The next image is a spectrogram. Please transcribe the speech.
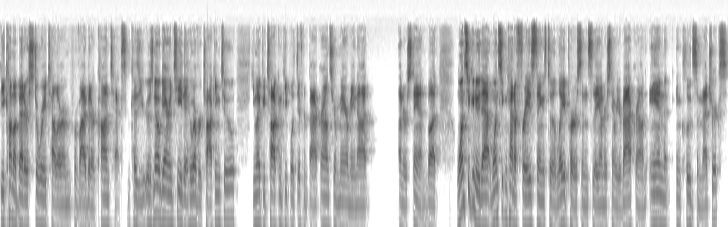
become a better storyteller and provide better context because you, there's no guarantee that whoever talking to, you might be talking to people with different backgrounds who may or may not understand. But once you can do that, once you can kind of phrase things to the layperson so they understand your background and include some metrics,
